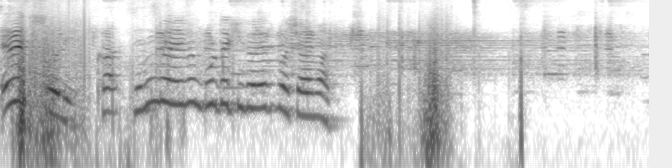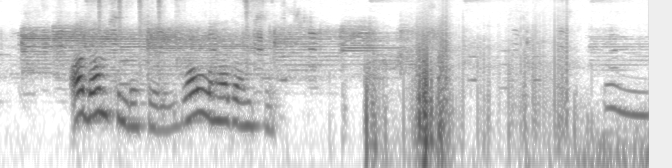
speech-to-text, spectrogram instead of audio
Evet Soli. Senin görevin buradaki görevi başarmak. Adamsın be Soli. Vallahi adamsın. Hmm,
